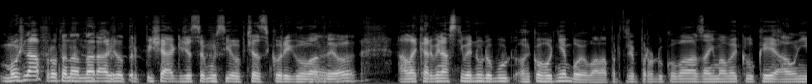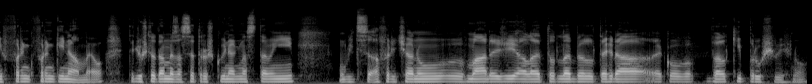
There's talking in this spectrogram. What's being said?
Možná proto narážel Trpišák, že se musí občas korigovat, jo? Ale Karvina s tím jednu dobu jako hodně bojovala, protože produkovala zajímavé kluky a oni frnk frnk nám, jo? Teď už to tam je zase trošku jinak nastavení, víc Afričanů v mládeži, ale tohle byl tehdy jako velký průšvih, no.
